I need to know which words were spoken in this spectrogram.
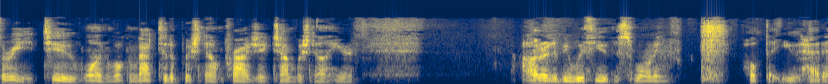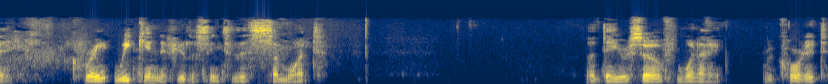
Three, two, one. Welcome back to the Bushnell Project. John Bushnell here. Honored to be with you this morning. Hope that you had a great weekend if you're listening to this somewhat a day or so from when I recorded,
